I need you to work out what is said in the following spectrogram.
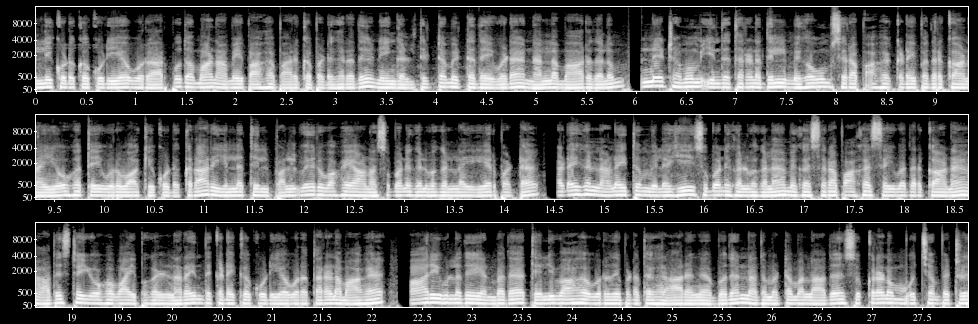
அள்ளி கொடுக்கக்கூடிய ஒரு அற்புதமான அமைப்பாக பார்க்கப்படுகிறது. நீங்கள் திட்டமிட்டதை விட நல்ல மாறுதலும் முன்னேற்றமும் இந்த தருணத்தில் மிகவும் சிறப்பாக கிடைப்பதற்கான யோகத்தை உருவாக்கி கொடுக்கிறார். இல்லத்தில் பல்வேறு வகையான சுப நிகழ்வுகளில் ஏற்பட்ட தடைகள் அனைத்தும் விலகி சுப நிகழ்வுகளை மிக சிறப்பாக செய்வதற்கான அதிர்ஷ்ட யோக வாய்ப்புகள் நிறைந்து கிடைக்கக்கூடிய ஒரு தருணமாக மாறியுள்ளது என்பதை தெளிவாக உறுதிப்படுத்துகிறாருங்க. புதன் அது மட்டுமல்லாது சுக்கரனும் உச்சம் பெற்று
